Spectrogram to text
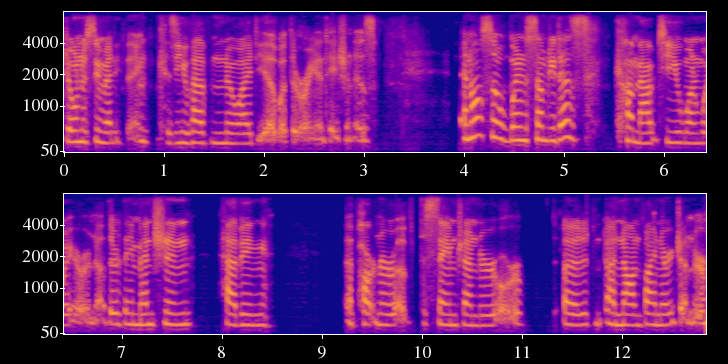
don't assume anything because you have no idea what their orientation is. And also, when somebody does come out to you one way or another, they mention having a partner of the same gender or a, a non binary gender.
